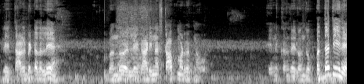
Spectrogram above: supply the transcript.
ಇಲ್ಲಿ ತಾಳ್ಬೆಟ್ಟದಲ್ಲಿ ಬಂದು ಇಲ್ಲಿ ಗಾಡಿನ ಸ್ಟಾಪ್ ಮಾಡ್ಬೇಕು ನಾವು. ಏನಕ್ಕಂದ್ರೆ ಇಲ್ಲೊಂದು ಪದ್ಧತಿ ಇದೆ.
